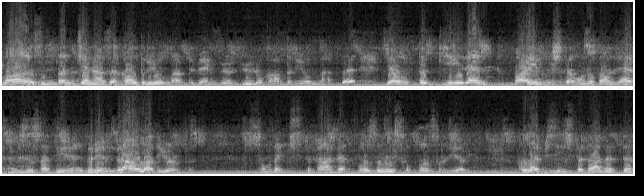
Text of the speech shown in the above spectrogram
vaazından cenaze kaldırıyorlardı ben gördüğünü kaldırıyorlardı. Yahut da biriden bayılmış da onu kaldırıyor hepimizi satıyor hüngür hüngür ağla diyordu. Sonra istikamet bozulursa bozuluyor. Allah bizi istikametten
